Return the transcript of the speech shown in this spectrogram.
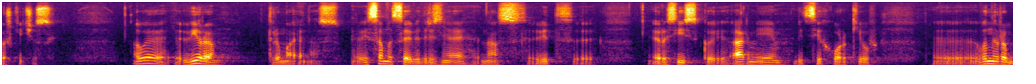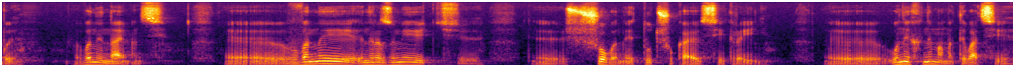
важкі часи. Але віра тримає нас. І саме це відрізняє нас від е, російської армії, від цих орків. Е, Вони раби, вони найманці. Вони не розуміють, що вони тут шукають в цій країні. У них нема мотивації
